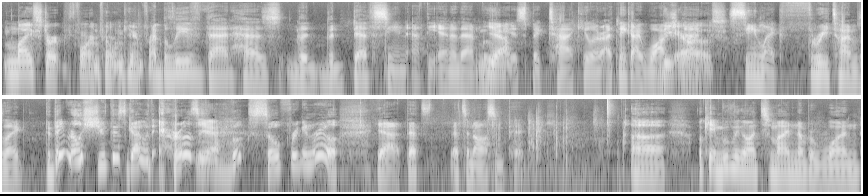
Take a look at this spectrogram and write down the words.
my start with foreign film came from. I believe that has the the death scene at the end of that movie Yeah. is spectacular. I think I watched that scene like three times. Like, did they really shoot this guy with arrows? Yeah. It looks so freaking real. Yeah, that's that's an awesome pick. Uh, okay, moving on to my number one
